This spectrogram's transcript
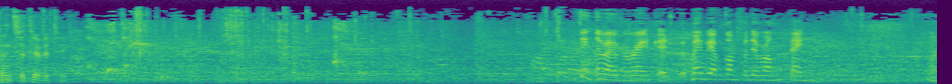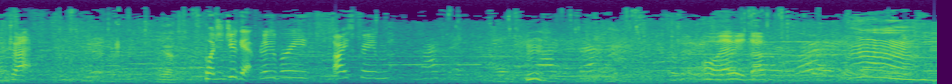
sensitivity? I think they're overrated, but maybe I've gone for the wrong thing. Want to try it? Yeah. What did you get? Blueberry ice cream? Mm. Oh, there you go. Mm.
